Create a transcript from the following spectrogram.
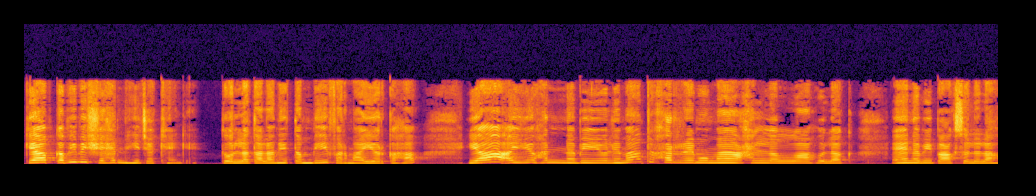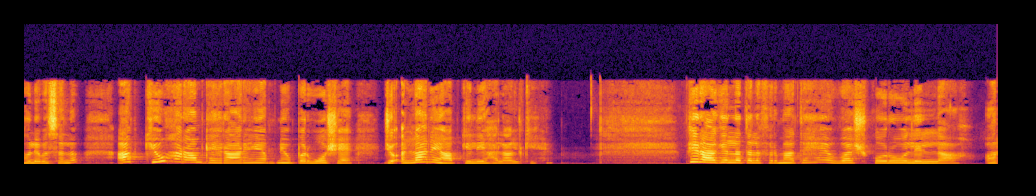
کہ آپ کبھی بھی شہد نہیں چکھیں گے۔ تو اللہ تعالیٰ نے تمبی فرمائی اور کہا، یا النبی لما تحرم ما احل اللہ لک؟ اے نبی پاک صلی اللہ علیہ وسلم، آپ کیوں حرام ٹھہرا رہے ہیں؟ اپنے اوپر وہ شے جو اللہ نے آپ کے لیے حلال کی ہے۔ پھر آگے اللہ تعالیٰ فرماتے ہیں وشکرو للہ اور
